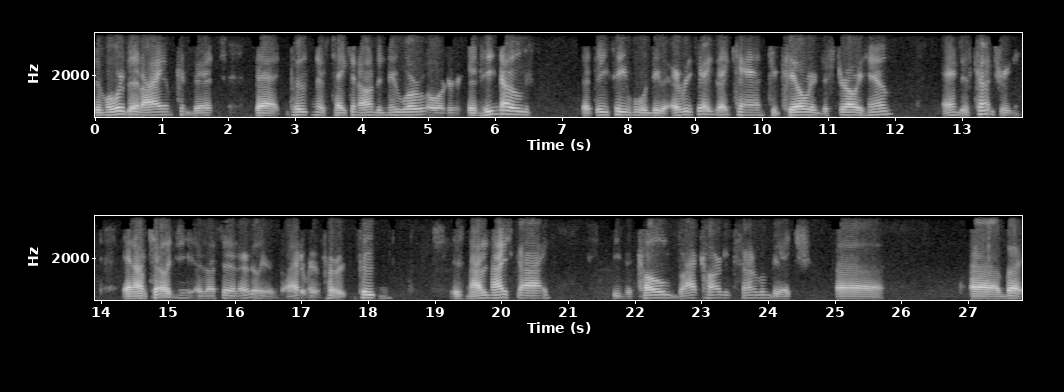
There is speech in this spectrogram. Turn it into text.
the more that I am convinced that Putin has taken on the new world order, and he knows that these people will do everything they can to kill or destroy him and his country. And I'm telling you, as I said earlier, Vladimir Putin is not a nice guy. He's a cold, black-hearted son of a bitch. Uh, uh, but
